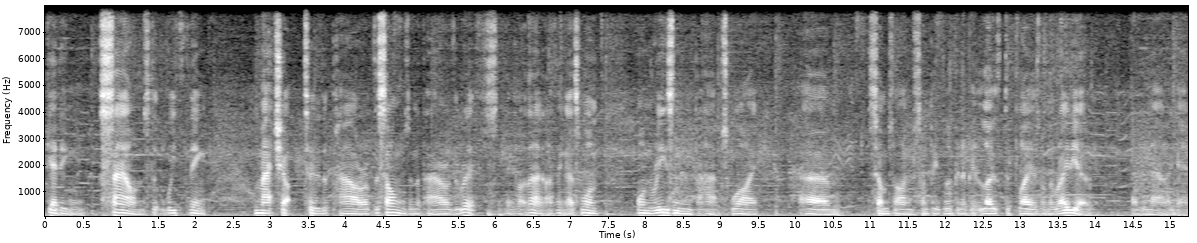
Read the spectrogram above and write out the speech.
getting sounds that we think match up to the power of the songs and the power of the riffs and things like that. I think that's one, one reason perhaps why um, sometimes some people have been a bit loath to play us on the radio every now and again,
